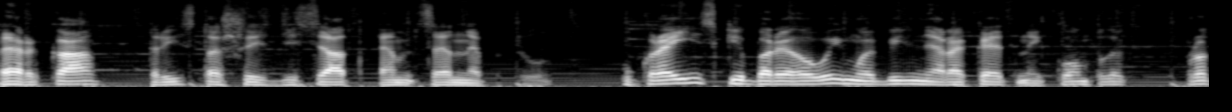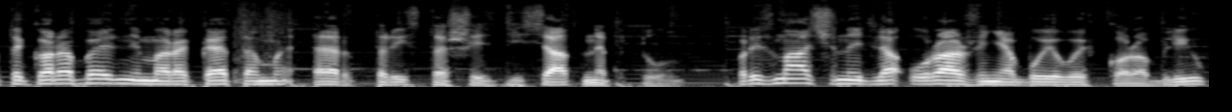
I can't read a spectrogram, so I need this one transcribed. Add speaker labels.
Speaker 1: РК-360 МЦ Нептун. Український береговий мобільний ракетний комплекс протикорабельними ракетами Р-360 Нептун, призначений для ураження бойових кораблів,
